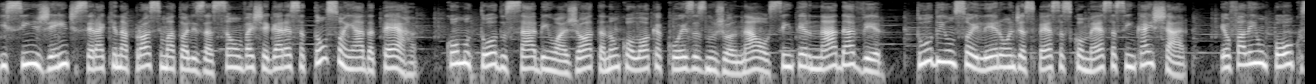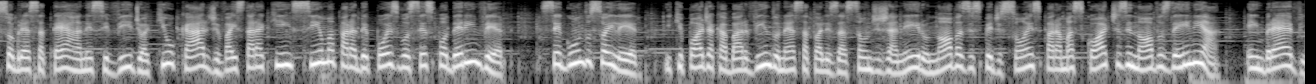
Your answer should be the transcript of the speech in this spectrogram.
e sim gente será que na próxima atualização vai chegar essa tão sonhada Terra? Como todos sabem o AJ não coloca coisas no jornal sem ter nada a ver, tudo em um soileiro onde as peças começam a se encaixar. Eu falei um pouco sobre essa terra nesse vídeo aqui o card vai estar aqui em cima para depois vocês poderem ver segundo Soiler, e que pode acabar vindo nessa atualização de janeiro novas expedições para mascotes e novos DNA. Em breve,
